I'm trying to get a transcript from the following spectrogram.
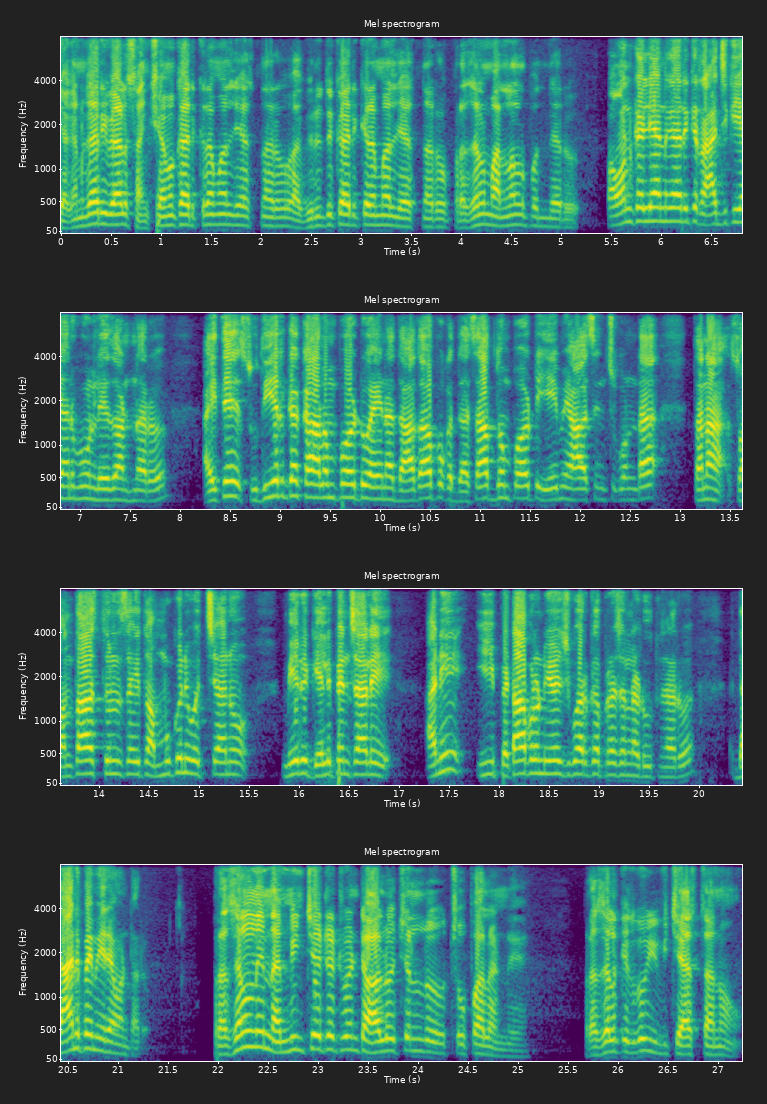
జగన్ గారు ఈవేళ సంక్షేమ కార్యక్రమాలు చేస్తున్నారు అభివృద్ధి కార్యక్రమాలు చేస్తున్నారు ప్రజల మన్నలను పొందారు. పవన్ కళ్యాణ్ గారికి రాజకీయ అనుభవం లేదు అంటున్నారు. అయితే సుదీర్ఘ కాలం పాటు ఆయన దాదాపు ఒక దశాబ్దం పాటు ఏమీ ఆశించకుండా తన సొంత ఆస్తులను సైతం అమ్ముకుని వచ్చాను మీరు గెలిపించాలి అని ఈ పిఠాపురం నియోజకవర్గ ప్రజలను అడుగుతున్నారు. దానిపై మీరేమంటారు? ప్రజల్ని నమ్మించేటటువంటి ఆలోచనలు చూపాలండి. ప్రజలకు ఇదిగో ఇవి చేస్తాను.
